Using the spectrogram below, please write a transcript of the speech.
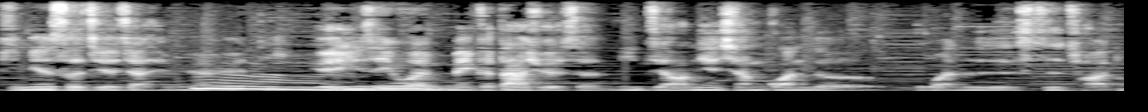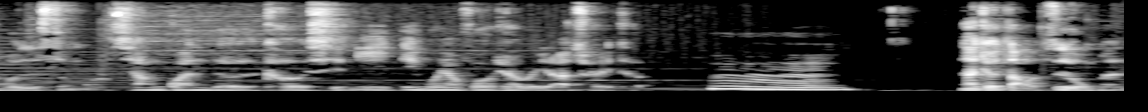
平面设计的价钱越来越低。嗯原因是因为每个大学生，你只要念相关的，不管是四川或者什么相关的科系，你一定会用 Photoshop、Illustrator。嗯，那就导致我们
